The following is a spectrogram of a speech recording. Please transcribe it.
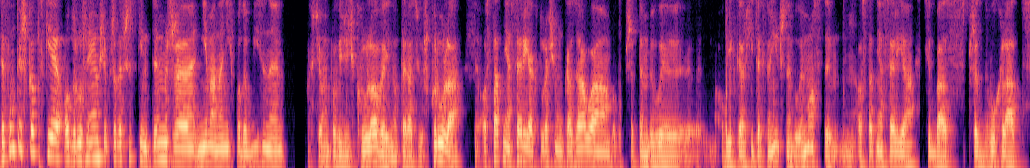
Te funty szkockie odróżniają się przede wszystkim tym, że nie ma na nich podobizny chciałem powiedzieć królowej, no teraz już króla. Ostatnia seria, która się ukazała, bo przedtem były obiekty architektoniczne, były mosty. Ostatnia seria chyba sprzed dwóch lat,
